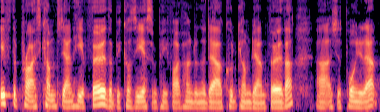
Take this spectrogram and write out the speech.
If the price comes down here further, because the S and P 500 and the Dow could come down further, uh, as just pointed out,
